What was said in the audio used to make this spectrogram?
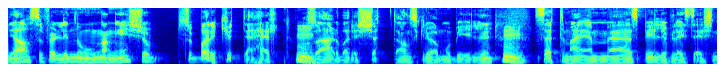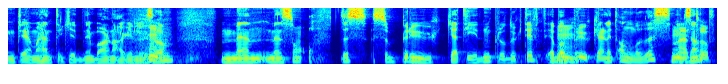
ja, selvfølgelig noen ganger så, så bare kutter jeg helt. Og så er det bare kjøttet han skrur av mobilen, sette meg hjemme, spiller PlayStation til jeg må hente kiden i barnehagen. liksom. Men, men som oftest så bruker jeg tiden produktivt. Jeg bare bruker den litt annerledes. ikke sant?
